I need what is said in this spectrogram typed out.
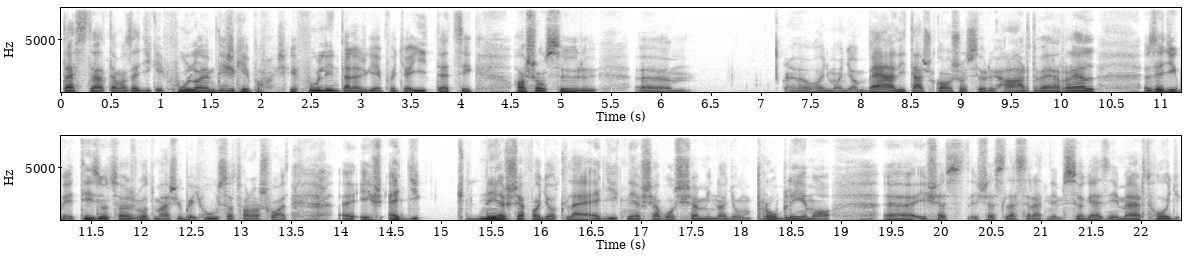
teszteltem, az egyik egy full AMD-s gép, a másik egy full Intel-es gép, hogyha így tetszik, hasonszőrű, um, hogy mondjam, beállítások a hasonszörű hardware-rel. Az egyikben egy 1080-as volt, másikban egy 2060-as volt, és egyik egyiknél se fagyott le, egyiknél se volt semmi nagyon probléma, és ezt, és ezt leszeretném szögezni, mert hogy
